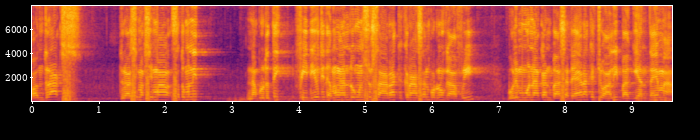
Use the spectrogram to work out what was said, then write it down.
on drugs. Durasi maksimal 1 menit 60 detik. Video tidak mengandung unsur sara Kekerasan pornografi. Boleh menggunakan bahasa daerah kecuali bagian tema.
